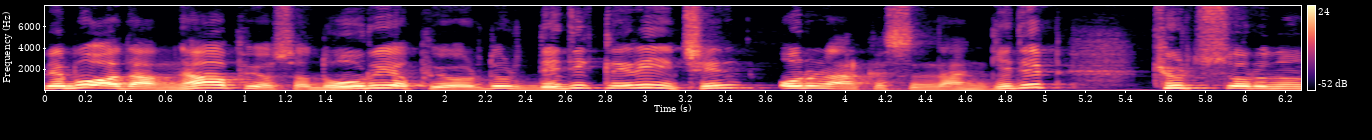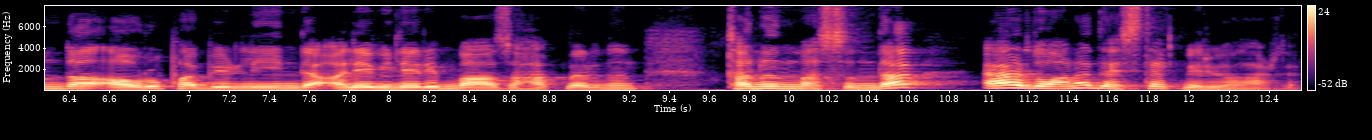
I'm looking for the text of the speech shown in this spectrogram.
ve bu adam ne yapıyorsa doğru yapıyordur dedikleri için onun arkasından gidip Kürt sorununda, Avrupa Birliği'nde Alevilerin bazı haklarının tanınmasında Erdoğan'a destek veriyorlardı.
